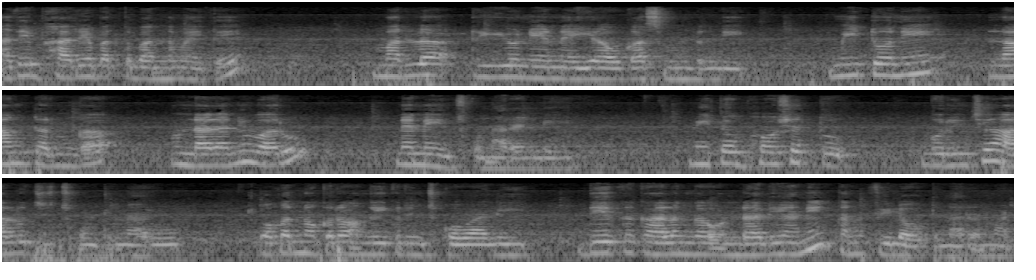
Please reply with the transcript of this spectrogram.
అదే భార్యాభర్త బంధం అయితే మళ్ళా రీయూనియన్ అయ్యే అవకాశం ఉంటుంది. మీతోనే లాంగ్ టర్మ్గా ఉండాలని వారు నిర్ణయించుకున్నారండి. మీతో భవిష్యత్తు గురించి ఆలోచించుకుంటున్నారు. ఒకరినొకరు అంగీకరించుకోవాలి. దీర్ఘకాలంగా ఉండాలి అని తను ఫీల్ అవుతున్నారు అనమాట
